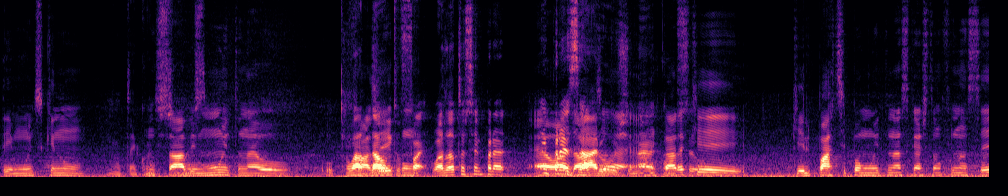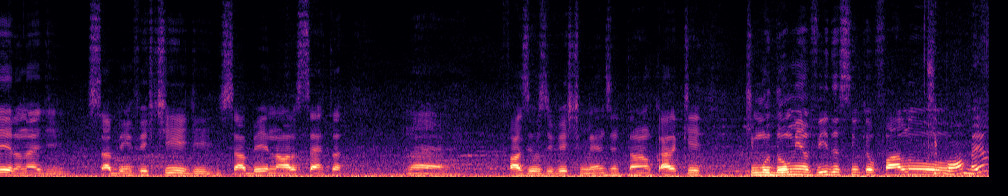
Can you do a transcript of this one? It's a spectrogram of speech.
tem muitos que não, não, não sabem né? muito né, o, o que o Adalto com... fa... O Adalto é sempre é, empresário hoje, é, né? É um cara seu... que que ele participa muito nessa questão financeira, né? De saber investir, de, de saber na hora certa né, fazer os investimentos. Então é um cara que, que mudou minha vida, assim, que eu falo. Que bom mesmo.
